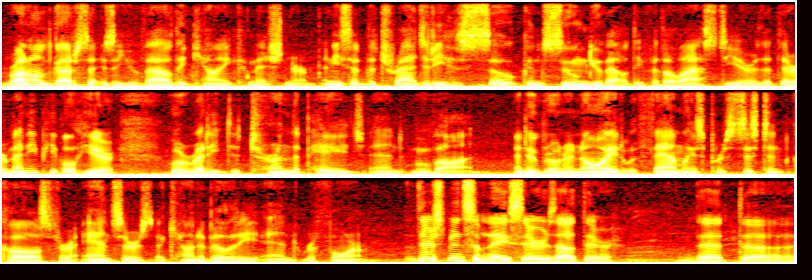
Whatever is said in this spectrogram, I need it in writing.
Ronald Garza is a Uvalde County Commissioner, and he said the tragedy has so consumed Uvalde for the last year that there are many people here who are ready to turn the page and move on, and who've grown annoyed with families' persistent calls for answers, accountability, and reform. There's been some naysayers out there that, uh,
